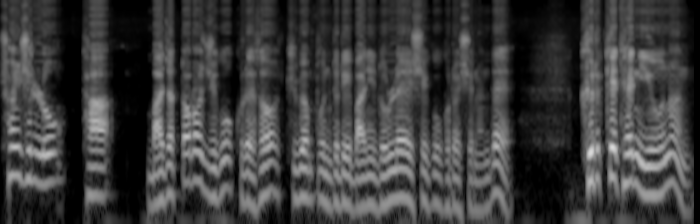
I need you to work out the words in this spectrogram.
현실로 다 맞아 떨어지고 그래서 주변 분들이 많이 놀래시고 그러시는데 그렇게 된 이유는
